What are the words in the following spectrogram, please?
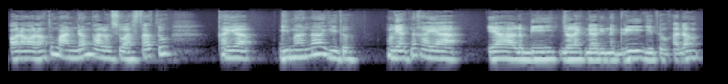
orang-orang tuh mandang kalau swasta tuh kayak gimana gitu. Melihatnya kayak ya lebih jelek dari negeri gitu. Kadang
